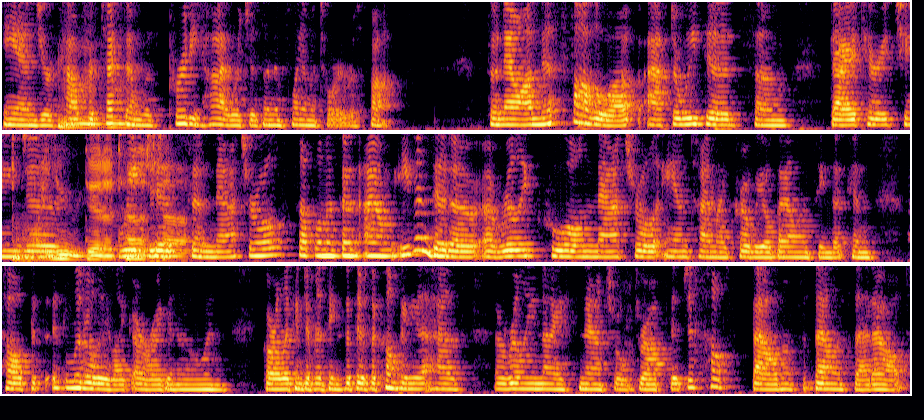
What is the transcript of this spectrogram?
and your calprotectin was pretty high, which is an inflammatory response. So now on this follow up, after we did some dietary changes, you did a ton we did stuff. some natural supplements and um, even did a, a really cool natural antimicrobial balancing that can help. It's, it's literally like oregano and garlic and different things, but there's a company that has a really nice natural drop that just helps balance balance that out.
